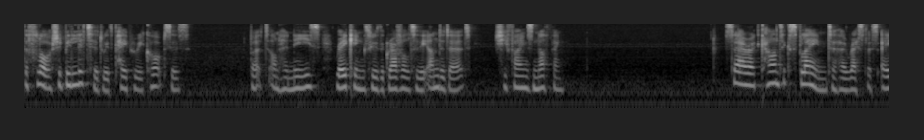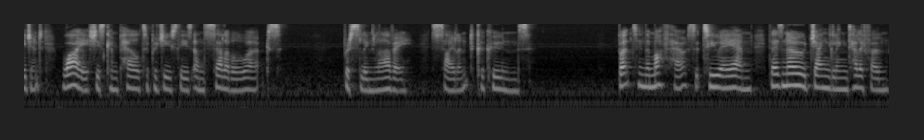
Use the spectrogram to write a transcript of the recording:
the floor should be littered with papery corpses. But on her knees, raking through the gravel to the underdirt, she finds nothing. Sarah can't explain to her restless agent why she's compelled to produce these unsellable works. Bristling larvae, silent cocoons. But in the moth house at 2 a.m., there's no jangling telephone,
